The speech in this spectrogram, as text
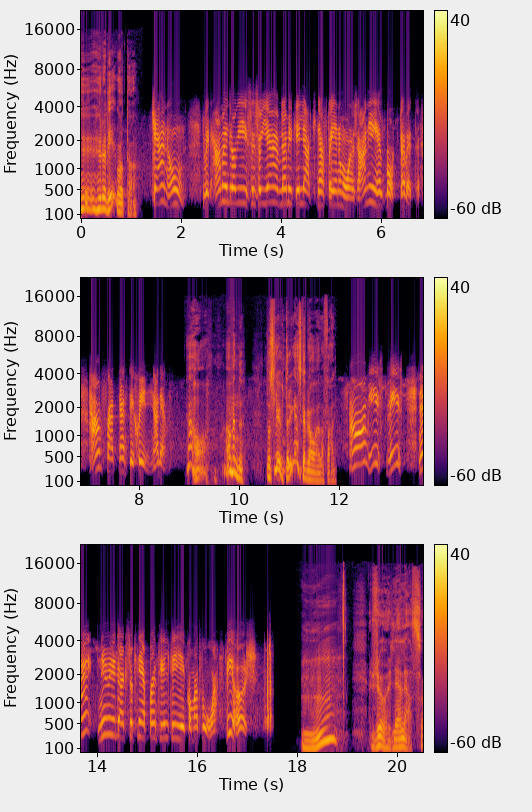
hur- hur har det gått då? Kanon! Du vet, han har dragit i sig så jävla mycket lacknafta genom åren så han är helt borta vet du. Han fattar inte skillnaden. Jaha, ja men då slutar det ganska bra i alla fall. Ja, visst, visst. Nej, nu är det dags att knäppa en till 10,2. Vi hörs! Mm. Rörläll alltså.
